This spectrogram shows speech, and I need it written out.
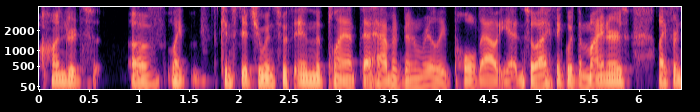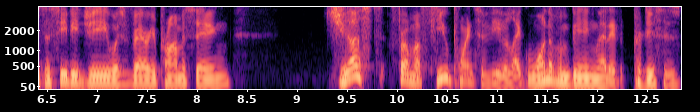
hundreds of like constituents within the plant that haven't been really pulled out yet. And so I think with the minors, like for instance, CBG was very promising just from a few points of view, like one of them being that it produces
